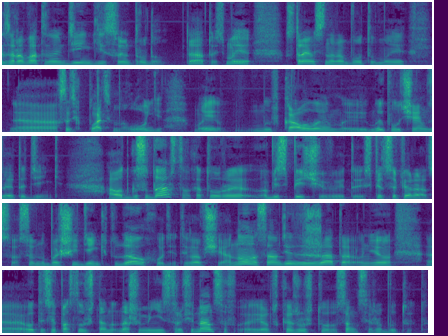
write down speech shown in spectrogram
зарабатываем деньги своим трудом. Да? То есть мы устраиваемся на работу, мы, э, кстати, платим налоги, мы, мы вкалываем, и мы получаем за это деньги. А вот государство, которое обеспечивает спецоперацию, особенно большие деньги туда уходят, и вообще, оно на самом деле сжато. У нее, э, вот если послушать нашего министра финансов, я вам скажу, что санкции работают.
